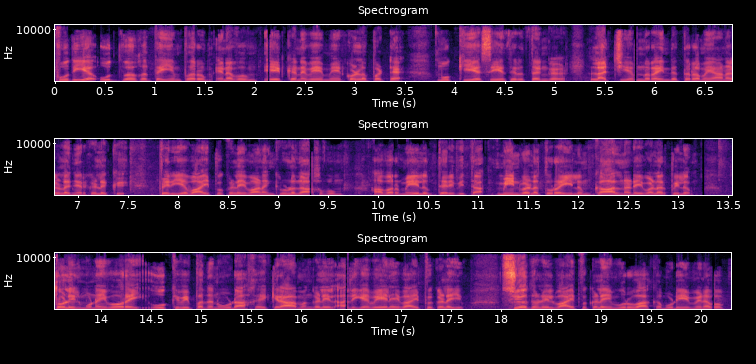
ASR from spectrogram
புதிய உத்வேகத்தையும் பெறும் எனவும் ஏற்கனவே மேற்கொள்ளப்பட்ட முக்கிய சீர்திருத்தங்கள் லட்சியம் நிறைந்த திறமையான இளைஞர்களுக்கு பெரிய வாய்ப்புகளை வழங்கியுள்ளதாகவும் அவர் மேலும் தெரிவித்தார். மீன்வளத்துறையிலும் கால்நடை வளர்ப்பிலும் தொழில் முனைவோரை ஊக்குவிப்பதன் ஊடாக கிராமங்களில் அதிக வேலை வாய்ப்புகளையும் சுயதொழில் வாய்ப்புகளையும் உருவாக்க முடியும் எனவும்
